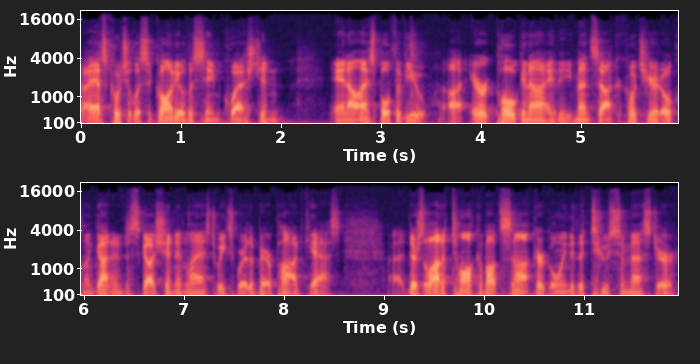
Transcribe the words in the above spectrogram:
I asked Coach Alyssa Gaudio the same question. And I'll ask both of you. Uh, Eric Pogue and I, the men's soccer coach here at Oakland, got in a discussion in last week's Wear the Bear podcast. Uh, there's a lot of talk about soccer going to the two semester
